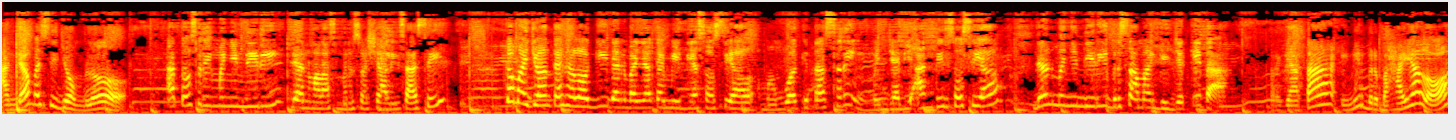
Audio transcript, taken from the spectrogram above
Anda masih jomblo? Atau sering menyendiri dan malas bersosialisasi? Kemajuan teknologi dan banyaknya media sosial membuat kita sering menjadi antisosial dan menyendiri bersama gadget kita. Ternyata ini berbahaya loh.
